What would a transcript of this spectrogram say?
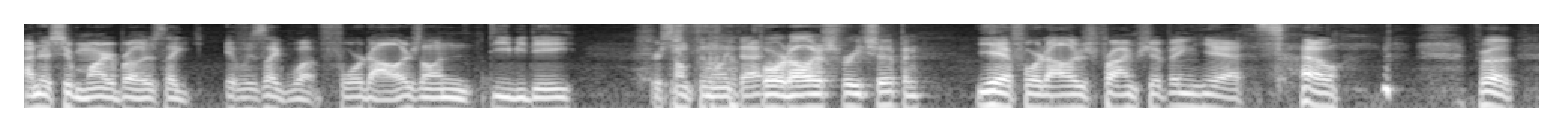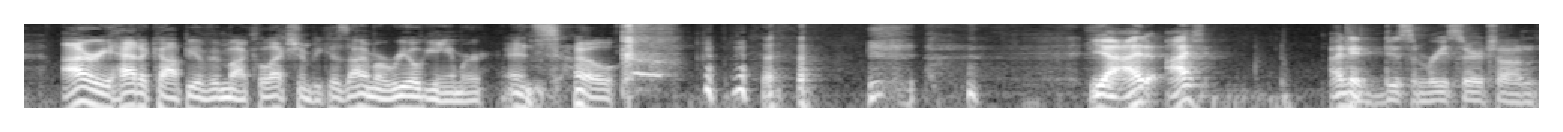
I know Super Mario Brothers like it was like what four dollars on DVD or something like that. four dollars free shipping. Yeah, four dollars prime shipping. Yeah, so bro, I already had a copy of it in my collection because I'm a real gamer, and so Yeah, I, I I need to do some research on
